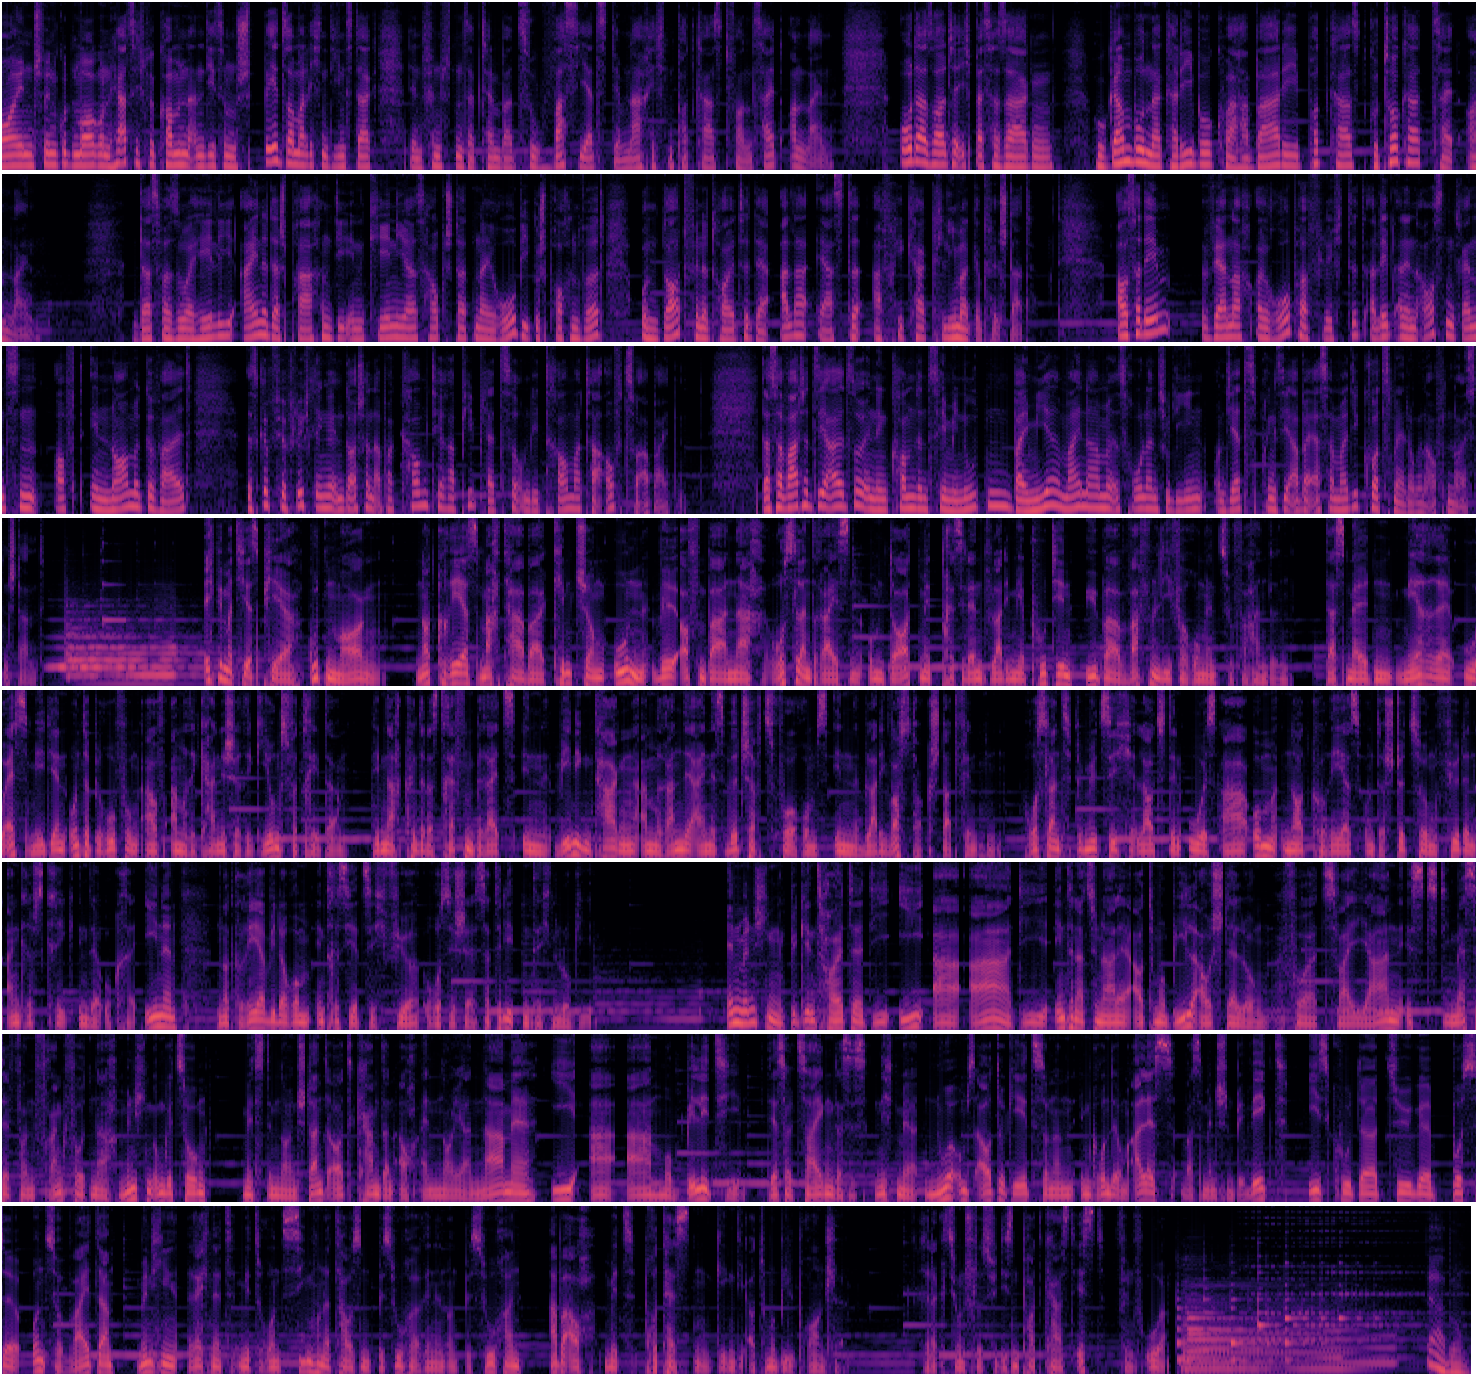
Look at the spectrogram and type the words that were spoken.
Moin, schönen guten Morgen und herzlich willkommen an diesem spätsommerlichen Dienstag, den 5. September zu Was jetzt, dem Nachrichtenpodcast von Zeit Online. Oder sollte ich besser sagen, Hugambo Nakaribo Kwahabari Podcast Kutoka Zeit Online. Das war Suaheli, eine der Sprachen, die in Kenias Hauptstadt Nairobi gesprochen wird, und dort findet heute der allererste Afrika-Klimagipfel statt. Außerdem Wer nach Europa flüchtet, erlebt an den Außengrenzen oft enorme Gewalt. Es gibt für Flüchtlinge in Deutschland aber kaum Therapieplätze, um die Traumata aufzuarbeiten. Das erwartet Sie also in den kommenden zehn Minuten. Bei mir, mein Name ist Roland Judin und jetzt bringen Sie aber erst einmal die Kurzmeldungen auf den neuesten Stand. Ich bin Matthias Peer. Guten Morgen. Nordkoreas Machthaber Kim Jong-un will offenbar nach Russland reisen, um dort mit Präsident Wladimir Putin über Waffenlieferungen zu verhandeln. Das melden mehrere US-Medien unter Berufung auf amerikanische Regierungsvertreter. Demnach könnte das Treffen bereits in wenigen Tagen am Rande eines Wirtschaftsforums in Wladiwostok stattfinden. Russland bemüht sich laut den USA um Nordkoreas Unterstützung für den Angriffskrieg in der Ukraine. Nordkorea wiederum interessiert sich für russische Satellitentechnologie. In München beginnt heute die IAA, die internationale Automobilausstellung. Vor zwei Jahren ist die Messe von Frankfurt nach München umgezogen. Mit dem neuen Standort kam dann auch ein neuer Name, IAA Mobility. Der soll zeigen, dass es nicht mehr nur ums Auto geht, sondern im Grunde um alles, was Menschen bewegt. E-Scooter, Züge, Busse und so weiter. München rechnet mit rund 700.000 Besucherinnen und Besuchern, aber auch mit Protesten gegen die Automobilbranche. Redaktionsschluss für diesen Podcast ist 5 Uhr. Werbung.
